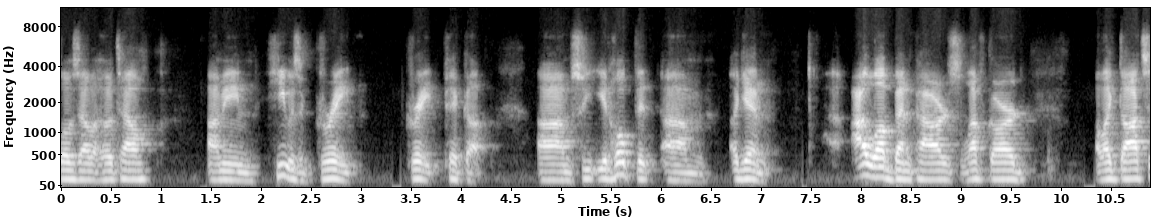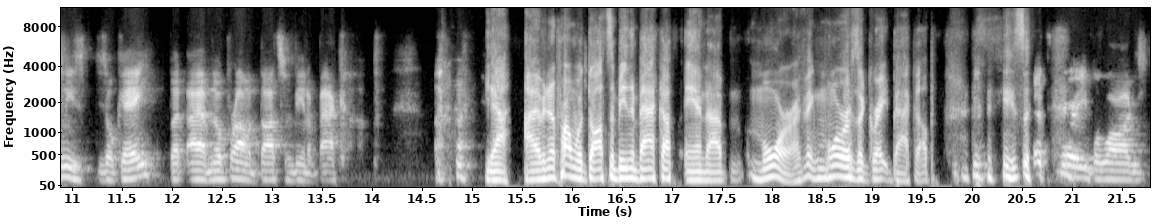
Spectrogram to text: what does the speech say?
Flozell Hotel. I mean, he was a great, great pickup. Um, so you'd hope that, um, again, I love Ben Powers, left guard. I like Dotson. He's, he's okay, but I have no problem with Dotson being a backup. yeah, I have no problem with Dotson being a backup and uh, Moore. I think Moore is a great backup. He's that's where he belongs.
